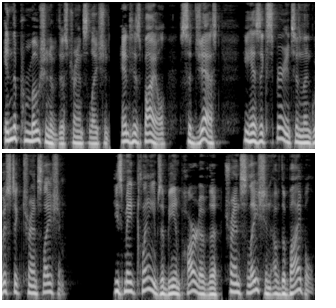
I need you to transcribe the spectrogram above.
In the promotion of this translation and his bio suggest he has experience in linguistic translation. He's made claims of being part of the translation of the Bible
